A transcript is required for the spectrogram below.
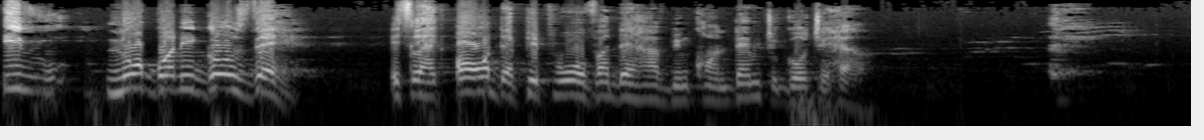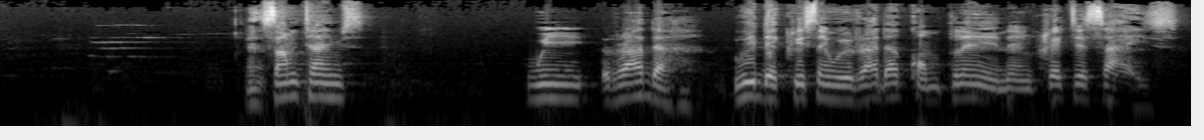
If nobody goes there, it's like all the people over there have been condemned to go to hell. And sometimes we rather, we the Christian, we rather complain and criticize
